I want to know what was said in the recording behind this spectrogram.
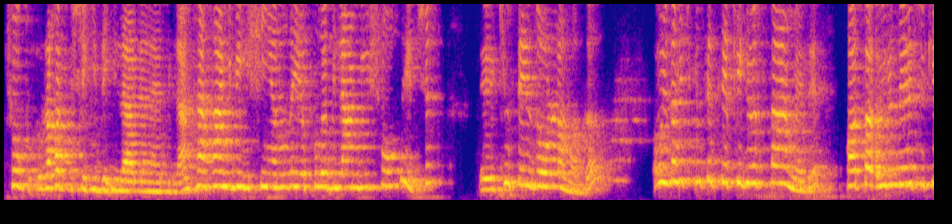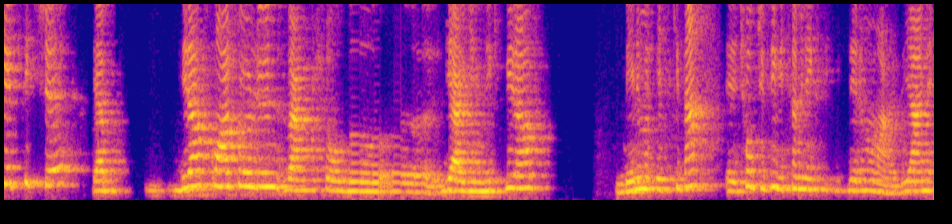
çok rahat bir şekilde ilerlenebilen, herhangi bir işin yanında yapılabilen bir iş olduğu için kimseyi zorlamadı. O yüzden hiç kimse tepki göstermedi. Hatta ürünleri tükettikçe ya biraz kuaförlüğün vermiş olduğu e, gerginlik, biraz benim eskiden e, çok ciddi vitamin eksikliklerim vardı. Yani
